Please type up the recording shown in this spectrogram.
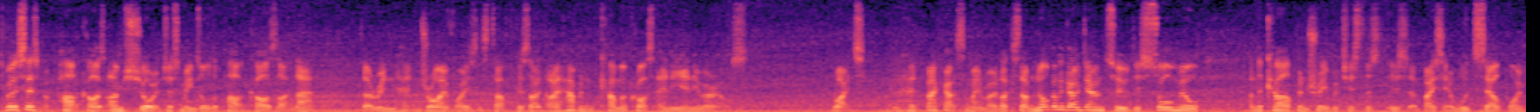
So when it says parked cars, I'm sure it just means all the parked cars like that that are in driveways and stuff, because I, I haven't come across any anywhere else. Right, I'm going to head back out to the main road. Like I said, I'm not going to go down to the sawmill and the carpentry, which is the, is basically a wood sell point,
